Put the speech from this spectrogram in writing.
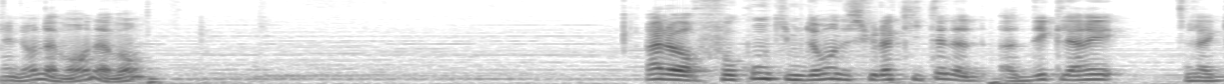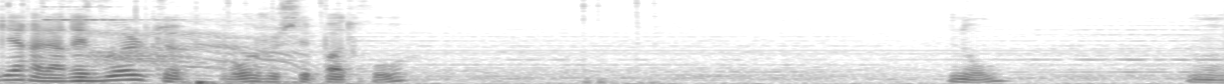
Allez, en avant, en avant. Alors, Faucon qui me demande est-ce que l'Aquitaine a, a, déclaré la guerre à la révolte? Oh, je sais pas trop. Non. Non,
